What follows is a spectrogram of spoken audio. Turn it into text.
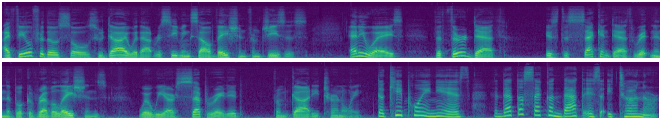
I feel for those souls who die without receiving salvation from Jesus. Anyways, the third death is the second death written in the book of Revelations, where we are separated from God eternally. The key point is that the second death is eternal.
